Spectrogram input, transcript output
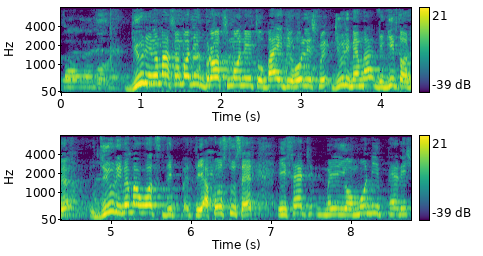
Do you remember somebody brought money to buy the Holy Spirit? Do you remember the gift of the? Do you remember what the, the apostle said? He said, "May your money perish."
